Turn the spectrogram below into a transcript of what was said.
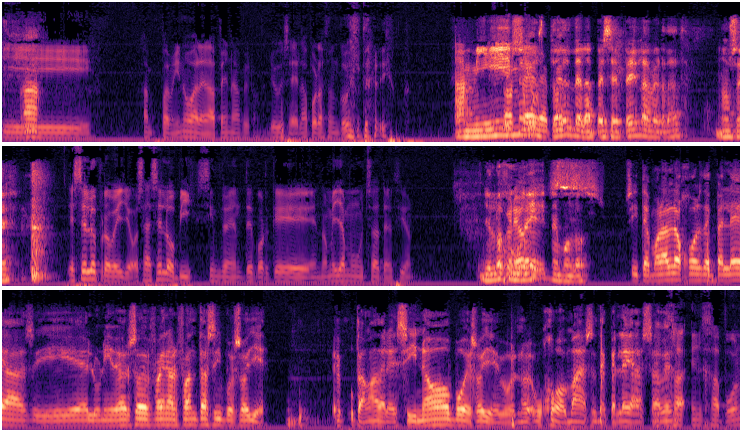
Y... Ah. Para mí no vale la pena, pero yo qué sé, era por hacer un comentario. A mí No me sé, gustó el de la PSP, la verdad. No sé. Ese lo probé yo, o sea, ese lo vi simplemente porque no me llamó mucho la atención. Yo lo jugué y me moló. Si te molan los juegos de peleas y el universo de Final Fantasy, pues oye, de puta madre. Si no, pues oye, pues, no- un juego más de peleas, En, ¿sabes? Ja- en Japón,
